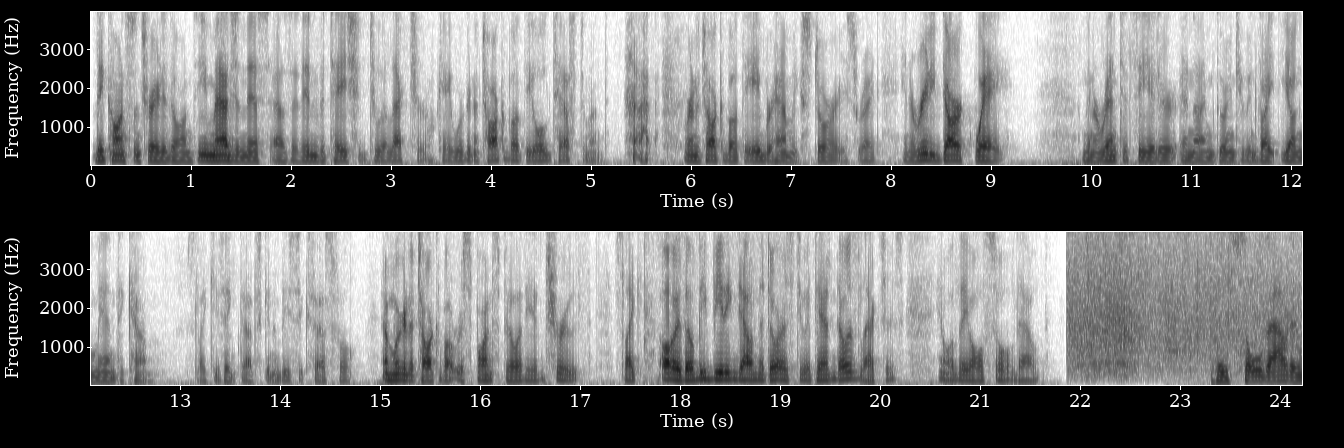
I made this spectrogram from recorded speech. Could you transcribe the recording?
they concentrated on imagine this as an invitation to a lecture. Okay, we're going to talk about the Old Testament. we're going to talk about the Abrahamic stories, right? In a really dark way. I'm going to rent a theater and I'm going to invite young men to come. It's like you think that's going to be successful. And we're going to talk about responsibility and truth. It's like, oh, they'll be beating down the doors to attend those lectures. And well, they all sold out. They sold out, and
